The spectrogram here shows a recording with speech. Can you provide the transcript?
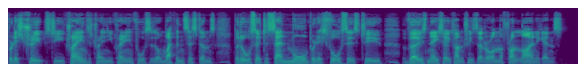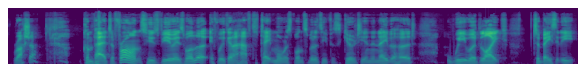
British troops to Ukraine to train Ukrainian forces on weapon systems, but also to send more British forces to those NATO countries that are on the front line against Russia compared to France, whose view is, well, look, if we're going to have to take more responsibility for security in the neighborhood, we would like to basically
